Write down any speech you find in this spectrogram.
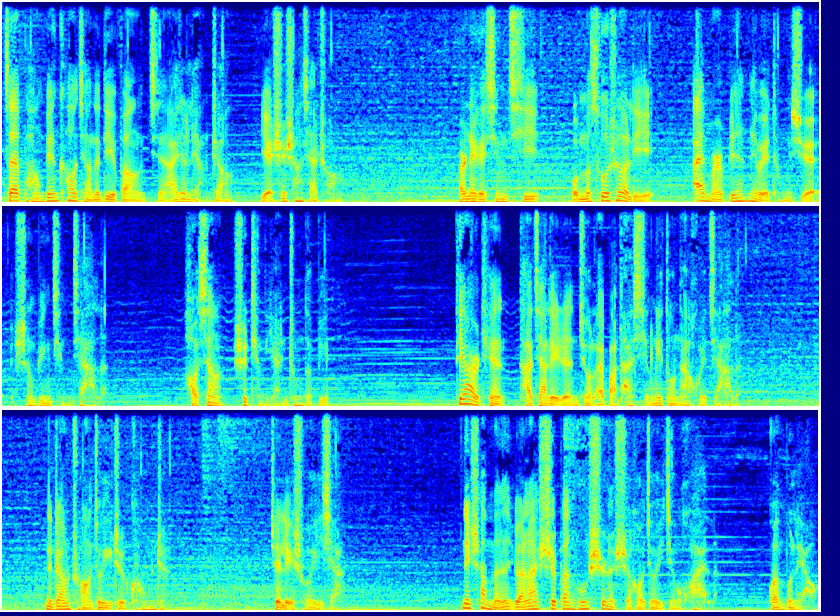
在旁边靠墙的地方紧挨着两张，也是上下床。而那个星期，我们宿舍里挨门边那位同学生病请假了，好像是挺严重的病。第二天，他家里人就来把他行李都拿回家了，那张床就一直空着。这里说一下。那扇门原来是办公室的时候就已经坏了，关不了。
